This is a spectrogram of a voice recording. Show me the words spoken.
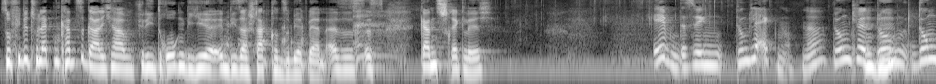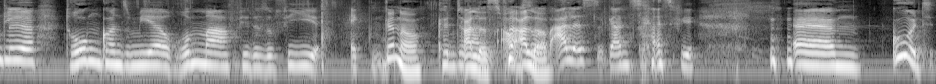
So viele Toiletten kannst du gar nicht haben für die Drogen, die hier in dieser Stadt konsumiert werden. Also es ist ganz schrecklich. Eben, deswegen dunkle Ecken, ne? Dunkle, Mhm. dun, dunkle Drogenkonsumier, Rumma, Philosophie, Ecken. Genau. Könnte man Alles, für alle. So, alles, ganz, ganz viel. ähm, gut.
